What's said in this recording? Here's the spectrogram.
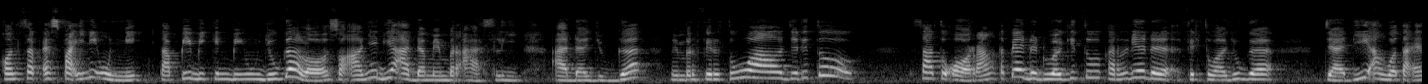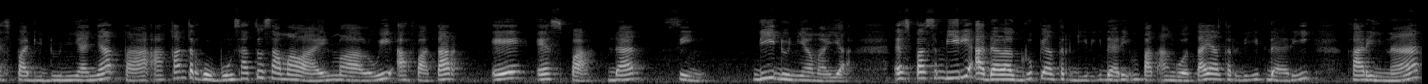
Konsep Espa ini unik, tapi bikin bingung juga loh. Soalnya dia ada member asli, ada juga member virtual. Jadi tuh satu orang, tapi ada dua gitu, karena dia ada virtual juga. Jadi anggota ESPA di dunia nyata akan terhubung satu sama lain melalui avatar e-ESPA dan SYNC di dunia maya. ESPA sendiri adalah grup yang terdiri dari empat anggota yang terdiri dari Karina,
